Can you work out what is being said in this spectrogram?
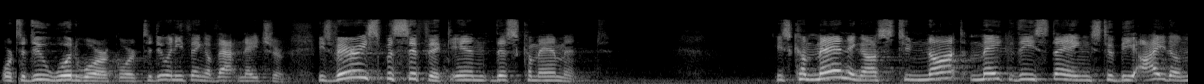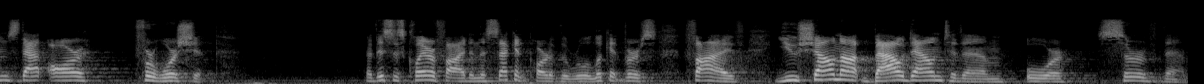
or to do woodwork or to do anything of that nature. He's very specific in this commandment. He's commanding us to not make these things to be items that are for worship. Now, this is clarified in the second part of the rule. Look at verse 5. You shall not bow down to them or serve them.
